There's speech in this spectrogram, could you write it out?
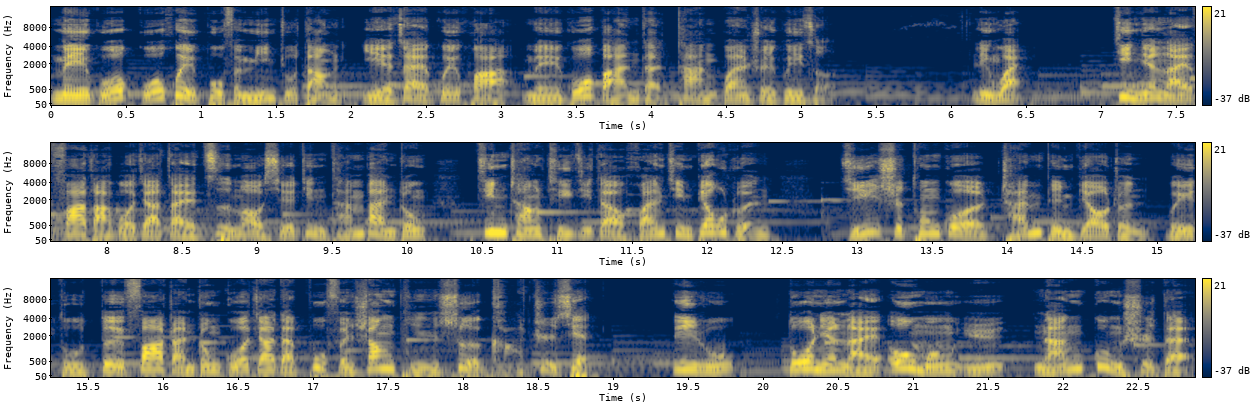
美国国会部分民主党也在规划美国版的碳关税规则。另外，近年来发达国家在自贸协定谈判中经常提及的环境标准。即是通过产品标准围堵对发展中国家的部分商品设卡制限，例如多年来欧盟与南共识的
